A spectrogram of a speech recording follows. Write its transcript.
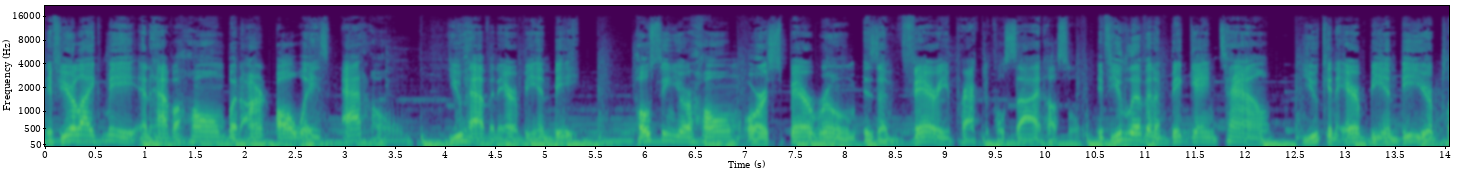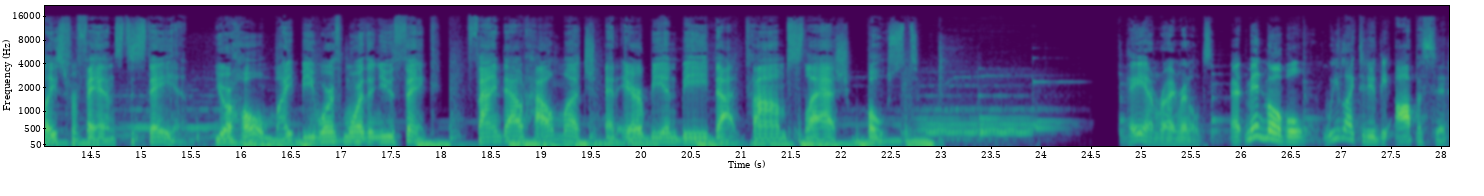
If you're like me and have a home but aren't always at home, you have an Airbnb. Hosting your home or a spare room is a very practical side hustle. If you live in a big game town, you can Airbnb your place for fans to stay in. Your home might be worth more than you think. Find out how much at airbnb.com/slash host. Hey, I'm Ryan Reynolds. At Mint Mobile, we like to do the opposite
